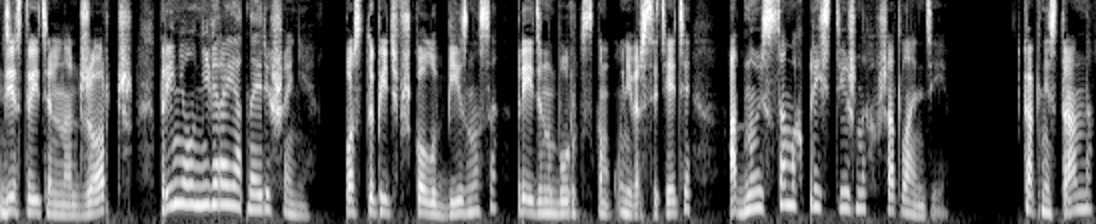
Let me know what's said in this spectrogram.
Действительно, Джордж принял невероятное решение — поступить в школу бизнеса при Эдинбургском университете одну из самых престижных в Шотландии. Как ни странно,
